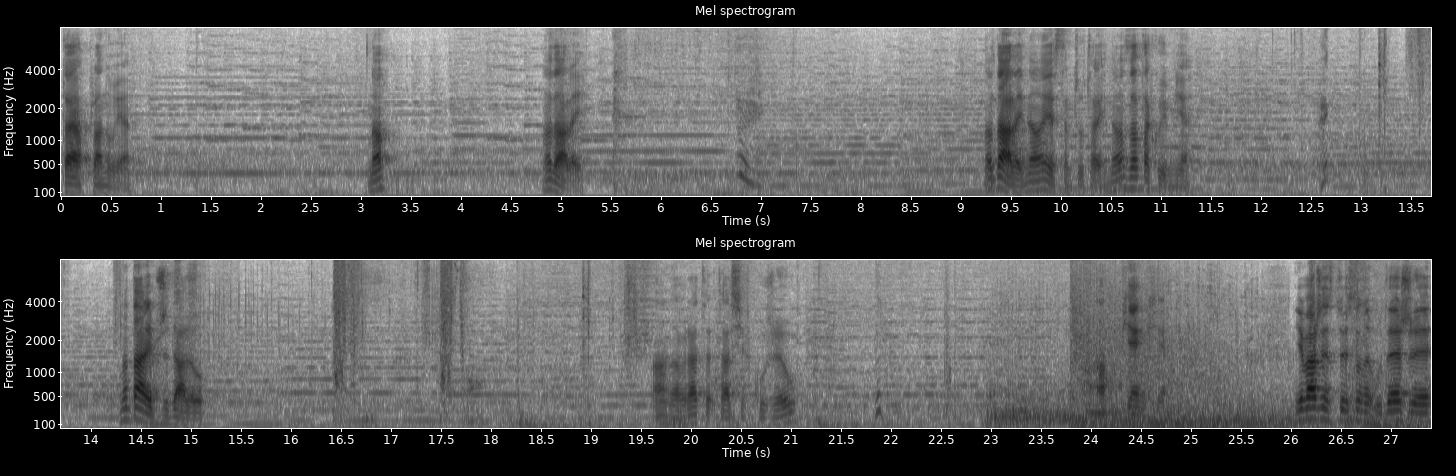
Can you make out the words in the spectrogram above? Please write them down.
tak planuję. No. No dalej. No dalej, no jestem tutaj. No, zaatakuj mnie. No dalej, brzydalu. A, dobra, te, teraz się wkurzył. O, pięknie. Nieważne z której strony uderzy,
